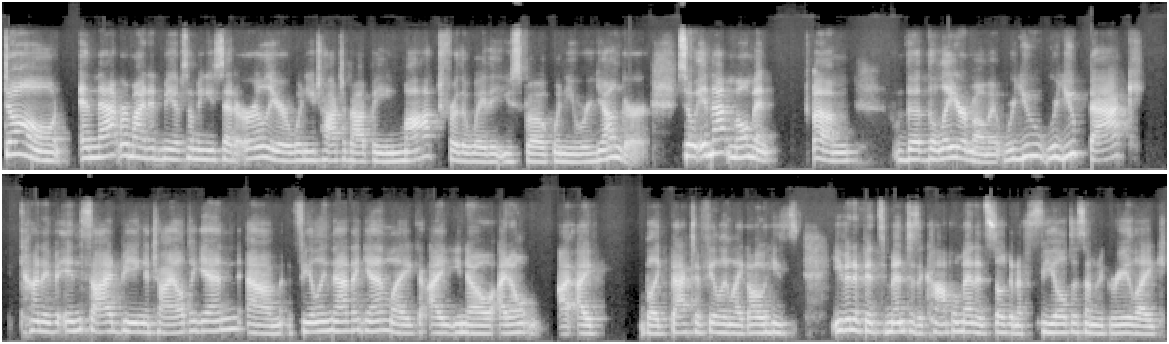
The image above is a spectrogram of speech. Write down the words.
don't. And that reminded me of something you said earlier when you talked about being mocked for the way that you spoke when you were younger. So in that moment, um, the the later moment, were you were you back kind of inside being a child again, um, feeling that again? Like I, you know, I don't I, I like back to feeling like, oh, he's even if it's meant as a compliment, it's still gonna feel to some degree like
